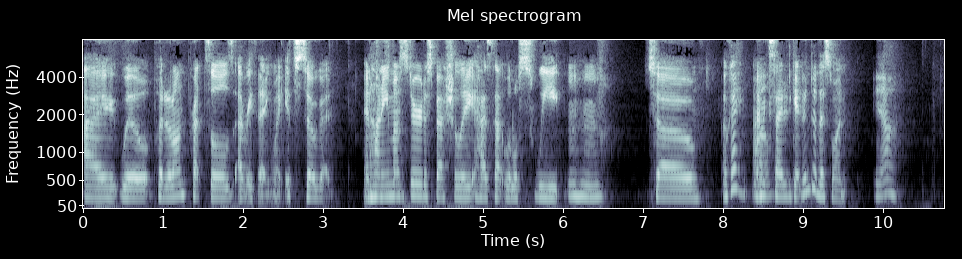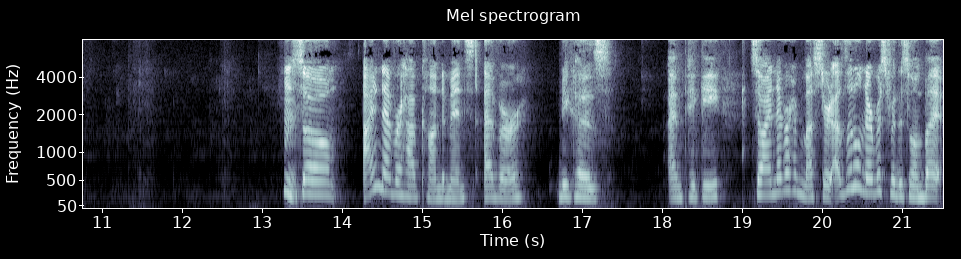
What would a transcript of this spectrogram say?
I will put it on pretzels, everything. Like it's so good. And honey mustard especially has that little sweet. Mm-hmm. So, okay, I'm excited to get into this one. Yeah. Hmm. So I never have condiments ever because I'm picky. So I never have mustard. I was a little nervous for this one, but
